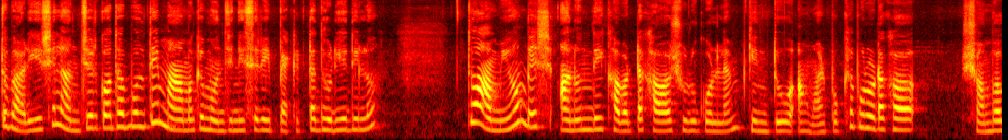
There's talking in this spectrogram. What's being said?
তো বাড়ি এসে লাঞ্চের কথা বলতেই মা আমাকে মঞ্জিনিসের এই প্যাকেটটা ধরিয়ে দিল। তো আমিও বেশ আনন্দেই খাবারটা খাওয়া শুরু করলাম, কিন্তু আমার পক্ষে পুরোটা খাওয়া সম্ভব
